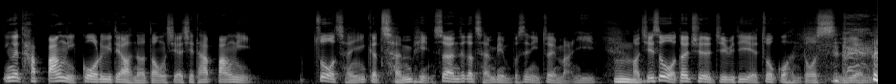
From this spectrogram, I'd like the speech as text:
因为它帮你过滤掉很多东西，而且它帮你做成一个成品。虽然这个成品不是你最满意，嗯，啊，其实我对 ChatGPT 也做过很多实验的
